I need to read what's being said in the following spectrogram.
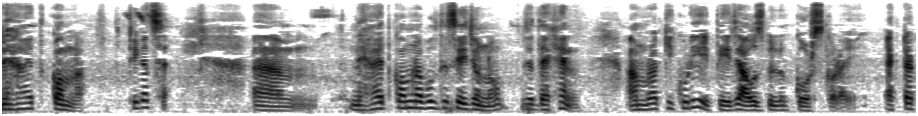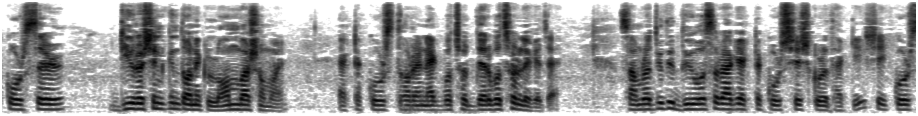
নেহায়ত কম না, ঠিক আছে? নেহায়ত কম না বলতেছি এই জন্য যে দেখেন, আমরা কি করি এই পেজে হাউস বিল্ডিং কোর্স করাই। একটা কোর্সের ডিউরেশন কিন্তু অনেক লম্বা সময়। একটা কোর্স ধরেন এক বছর, দেড় বছর লেগে যায়। আমরা যদি দুই বছর আগে একটা কোর্স শেষ করে থাকি, সেই কোর্স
